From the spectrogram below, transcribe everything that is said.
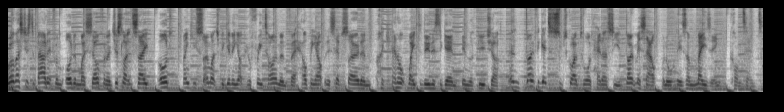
Well, that's just about it from Odd and myself, and I'd just like to say, Odd, thank you so much for giving up your free time and for helping out with this episode, and I cannot wait to do this again in the future. And don't forget to subscribe to Oddheader so you don't miss out on all his amazing content.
